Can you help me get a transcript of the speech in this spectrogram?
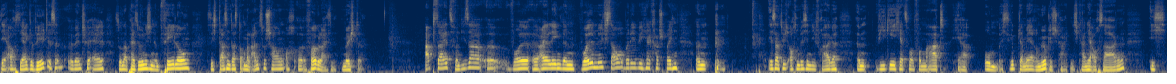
der auch sehr gewillt ist, eventuell so einer persönlichen Empfehlung, sich das und das doch mal anzuschauen, auch äh, Folge leisten möchte. Abseits von dieser äh, Woll, äh, eierlegenden Wollmilchsau, über die wir hier gerade sprechen, ähm, ist natürlich auch so ein bisschen die Frage, ähm, wie gehe ich jetzt vom Format her um? Es gibt ja mehrere Möglichkeiten. Ich kann ja auch sagen, ich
